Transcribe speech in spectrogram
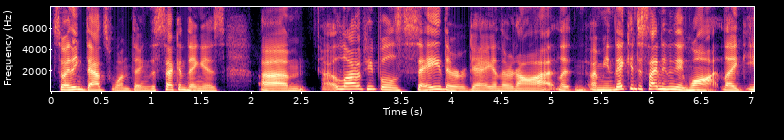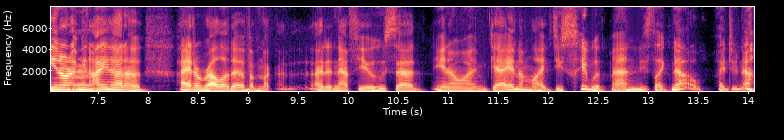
So I think that's one thing. The second thing is um, a lot of people say they're gay and they're not. Like, I mean, they can decide anything they want. Like, you know what I mean? I had a I had a relative, I'm not I had a nephew who said, you know, I'm gay. And I'm like, Do you sleep with men? And he's like, No, I do not,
